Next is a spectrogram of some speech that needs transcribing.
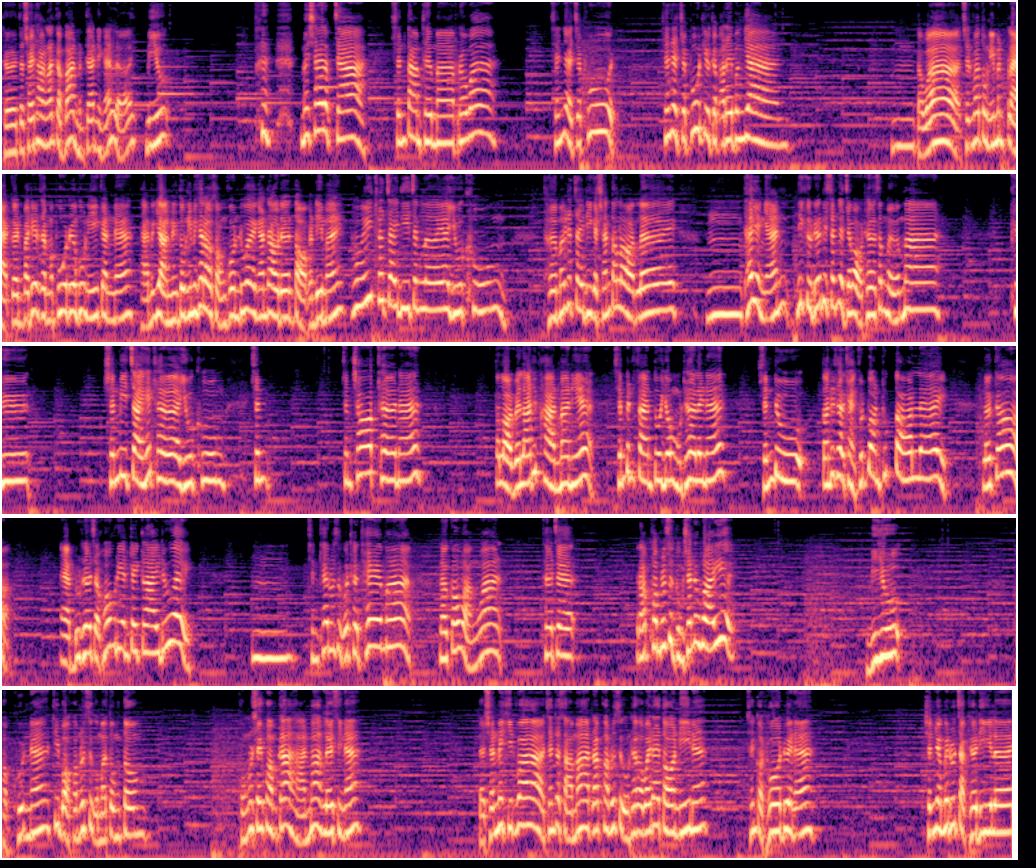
เธอจะใช้ทางลัดกลับบ้านเหมือนกันอย่างนั้นเหรอ มิว ไม่ใช่หรอกจ้า ฉันตามเธอมาเพราะว่า ฉันอยากจะพูด ฉันอยากจะพูดเกี่ยวกับอะไรบางอย่างอืมแต่ว่าฉันว่าตรงนี้มันแปลกเกินไปที่จะมาพูดเรื่องพวกนี้กันนะแถมอีกอย่างหนึ่งตรงนี้มีแค่เราสองคนด้วยงั้นเราเดินต่อกันดีไหมเฮ้ยเธอใจดีจังเลยอะยูคุง เธอมักจะใจดีกับฉันตลอดเลย อืม ถ้าอย่างนั้นนี่คือเรื่องที่ฉันอยากจะบอกเธอเสมอมา คือ ฉันมีใจให้เธอยูคุง ฉัน ฉันชอบเธอนะ ตลอดเวลาที่ผ่านมาเนี้ย ฉันเป็นแฟนตัวยงของเธอเลยนะ ฉันดูตอนที่เธอแข่งฟุตบอลทุกตอนเลย แล้วก็แอบดูเธอจากห้องเรียนไกลๆด้วย อืม ฉันแค่รู้สึกว่าเธอเท่มาก แล้วก็หวังว่า เธอจะ รับความรู้สึกของฉันเอาไว้ มิยุ ขอบคุณนะที่บอกความรู้สึกออกมาตรงๆ คงต้องใช้ความกล้าหาญมากเลยสินะ แต่ฉันไม่คิดว่าฉันจะสามารถรับความรู้สึกของเธอเอาไว้ได้ตอนนี้นะ ฉันขอโทษด้วยนะ ฉันยังไม่รู้จักเธอดีเลย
